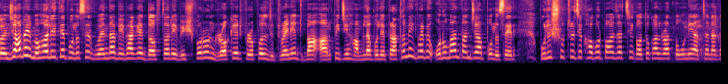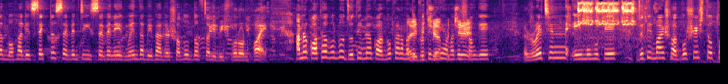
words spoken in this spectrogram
পঞ্জাবের মোহালিতে পুলিশের গোয়েন্দা বিভাগের দফতরে বিস্ফোরণ রকেট প্রপলড গ্রেনেড বা আরপিজি হামলা বলে প্রাথমিকভাবে অনুমান পাঞ্জাব পুলিশের। পুলিশ সূত্রে যে খবর পাওয়া যাচ্ছে গতকাল রাত পৌনে আটটা নাগাদ মোহালির সেক্টর সেভেন্টি সেভেনে গোয়েন্দা বিভাগের সদর দফতরে বিস্ফোরণ হয়। আমরা কথা বলব জ্যোতির্ময় কর্মকার আমাদের প্রতিনিধি আমাদের সঙ্গে রয়েছেন এই মুহূর্তে। জ্যোতির্ময় সর্বশেষ তথ্য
